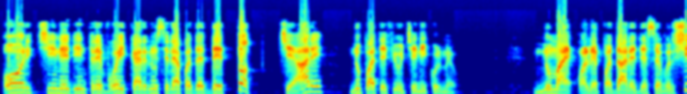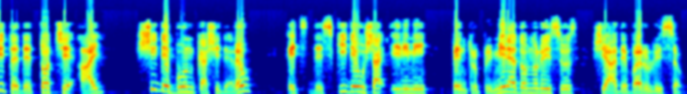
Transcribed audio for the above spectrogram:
oricine dintre voi care nu se leapădă de tot ce are, nu poate fi ucenicul meu. Numai o lepădare desăvârșită de tot ce ai, și de bun ca și de rău, îți deschide ușa inimii pentru primirea Domnului Isus și a adevărului său.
